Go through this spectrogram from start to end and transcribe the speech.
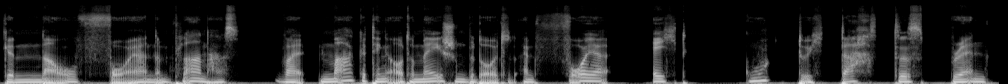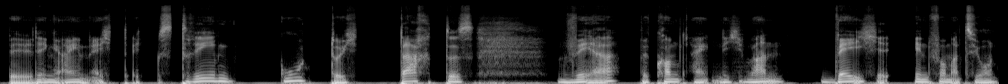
genau vorher einen Plan hast. Weil Marketing Automation bedeutet ein vorher echt gut durchdachtes Brandbuilding, ein echt extrem gut durchdachtes, wer bekommt eigentlich wann welche Information.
